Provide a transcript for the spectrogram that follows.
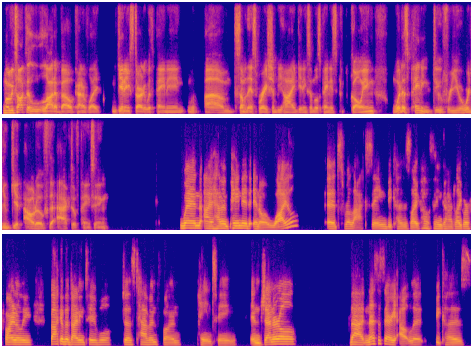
Well, we talked a lot about kind of like getting started with painting, um, some of the inspiration behind getting some of those paintings going. What does painting do for you, or what do you get out of the act of painting? When I haven't painted in a while, it's relaxing because it's like, oh, thank God, like we're finally back at the dining table, just having fun painting. In general, that necessary outlet because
